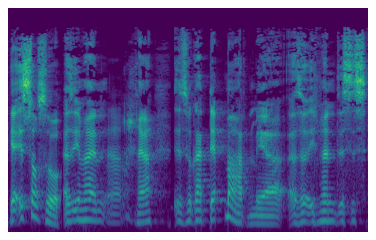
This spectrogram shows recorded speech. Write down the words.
ja, ist doch so. Also ich meine, ja. ja, sogar Deppmer hat mehr. Also ich meine, das ist,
